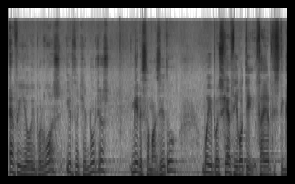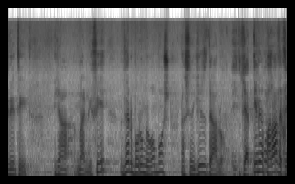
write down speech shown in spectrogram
Έφυγε ο Υπουργός, ήρθε ο καινούριος, μίλησα μαζί του, μου υποσχέθηκε ότι θα έρθεις στην Κρήτη για να λυθεί. Δεν μπορούμε όμως να συνεχίζεται άλλο. Γιατί Είναι απαράδεκτο.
